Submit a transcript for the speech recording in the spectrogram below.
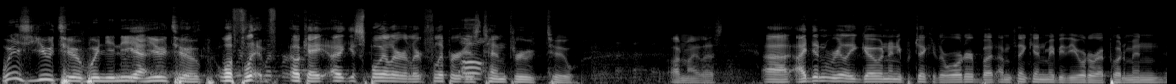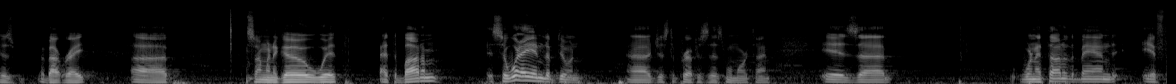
Where's YouTube when you need Yeah. YouTube? Well, flip. Okay, uh, spoiler alert: Flipper Oh. is ten through two on my list. Uh, I didn't really go in any particular order, but I'm thinking maybe the order I put them in is about right. Uh, so I'm going to go with at the bottom. So what I ended up doing, uh, just to preface this one more time, is uh, when I thought of the band, if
